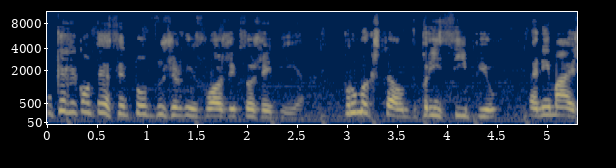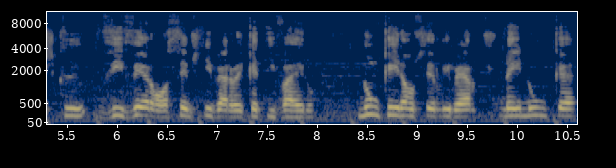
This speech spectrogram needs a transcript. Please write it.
O que é que acontece em todos os jardins zoológicos hoje em dia? Por uma questão de princípio, animais que viveram ou sempre estiveram em cativeiro nunca irão ser libertos, nem nunca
